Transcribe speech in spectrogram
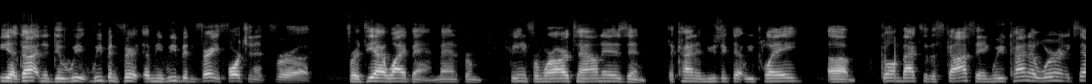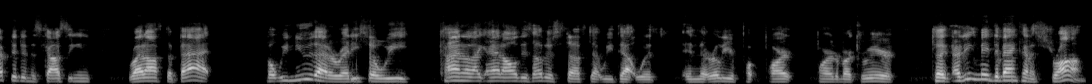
we have gotten to do we we've been very I mean we've been very fortunate for a for a DIY band man from being from where our town is and the kind of music that we play. Um going back to the ska thing we kind of weren't accepted in the ska scene right off the bat but we knew that already. So we kind of like had all this other stuff that we dealt with in the earlier p- part part of our career to, I think made the band kind of strong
